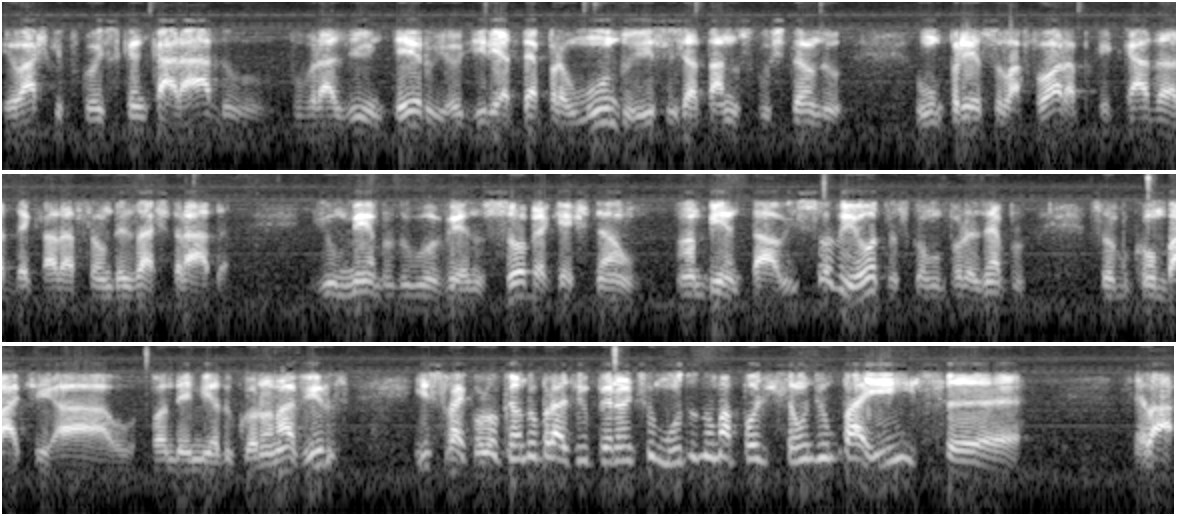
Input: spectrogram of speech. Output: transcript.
eu acho que ficou escancarado para o Brasil inteiro, e eu diria até para o mundo, isso já está nos custando um preço lá fora, porque cada declaração desastrada de um membro do governo sobre a questão ambiental e sobre outras, como por exemplo sobre o combate à pandemia do coronavírus, isso vai colocando o Brasil perante o mundo numa posição de um país, é, sei lá,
